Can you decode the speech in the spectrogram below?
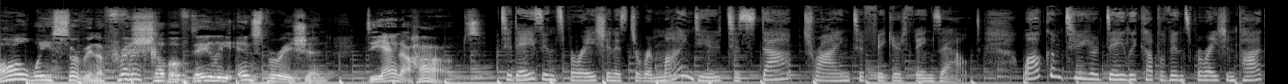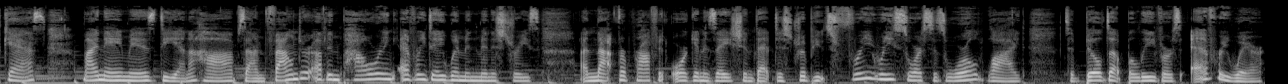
always serving a fresh cup of daily inspiration. Deanna Hobbs. Today's inspiration is to remind you to stop trying to figure things out. Welcome to your Daily Cup of Inspiration podcast. My name is Deanna Hobbs. I'm founder of Empowering Everyday Women Ministries, a not-for-profit organization that distributes free resources worldwide to build up believers everywhere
